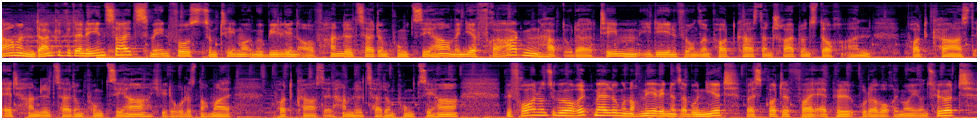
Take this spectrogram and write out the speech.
Carmen, danke für deine Insights. Mehr Infos zum Thema Immobilien auf handelszeitung.ch. Und wenn ihr Fragen habt oder Themenideen für unseren Podcast, dann schreibt uns doch an podcast.handelszeitung.ch. Ich wiederhole es nochmal, podcast.handelszeitung.ch. Wir freuen uns über Rückmeldungen und noch mehr, wenn ihr uns abonniert bei Spotify, Apple oder wo auch immer ihr uns hört.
